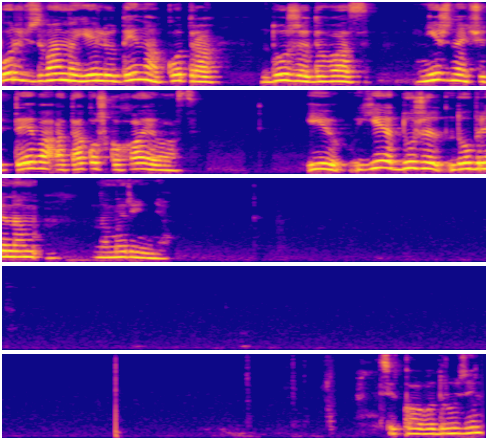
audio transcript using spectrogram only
Поруч з вами є людина, котра дуже до вас ніжна, чуттєва, а також кохає вас. І є дуже добрі нам намиріння. Цікаво, друзі.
